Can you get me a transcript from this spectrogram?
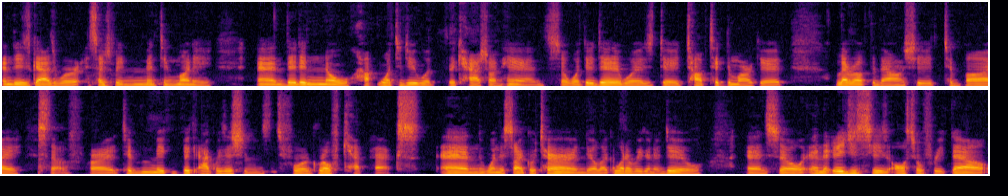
and these guys were essentially minting money. And they didn't know how, what to do with the cash on hand. So what they did was they top tick the market, lever up the balance sheet to buy stuff, right? To make big acquisitions for growth capex. And when the cycle turned, they're like, what are we going to do? And so, and the agencies also freaked out.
